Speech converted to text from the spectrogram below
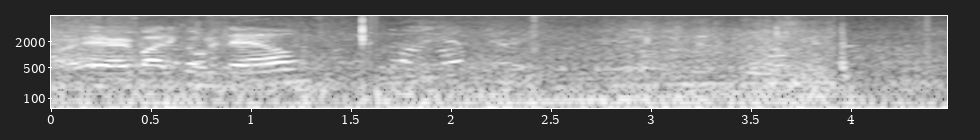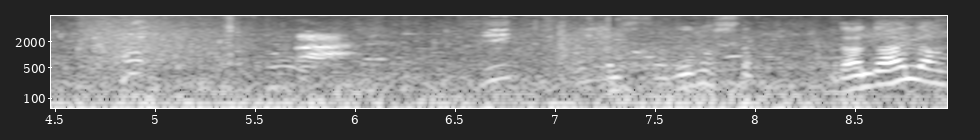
Alright, everybody coming down. Ah. See? Dahan-dahan lang.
